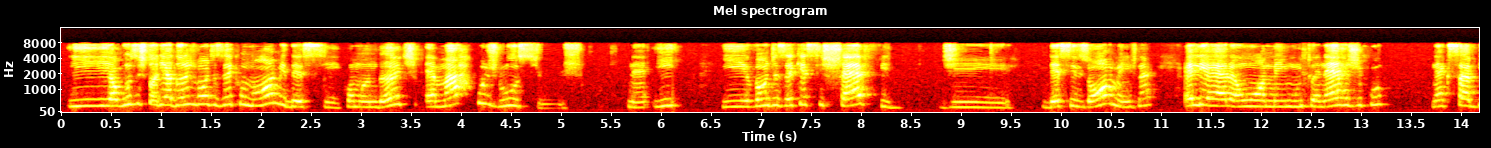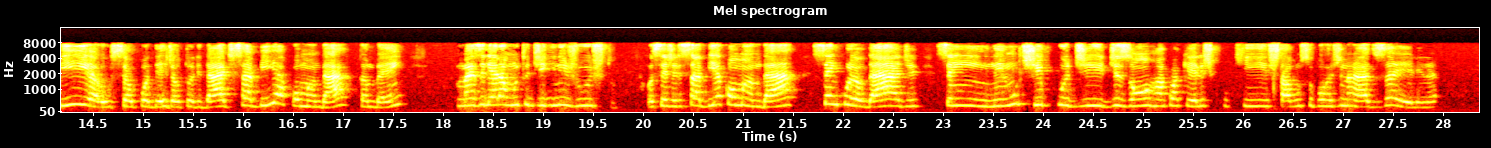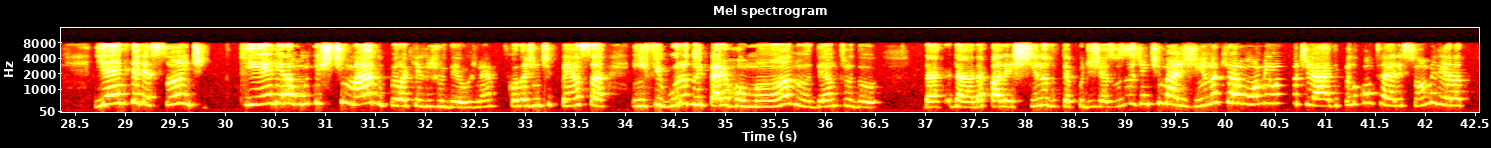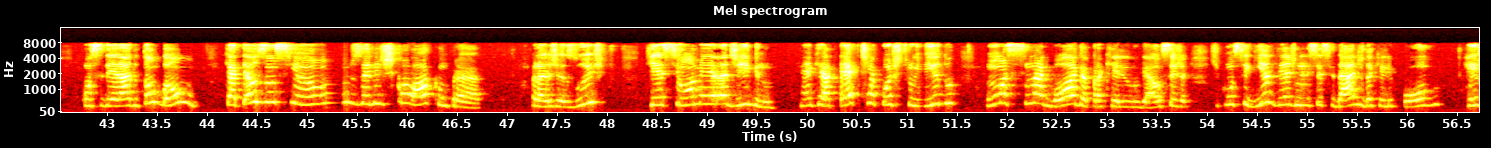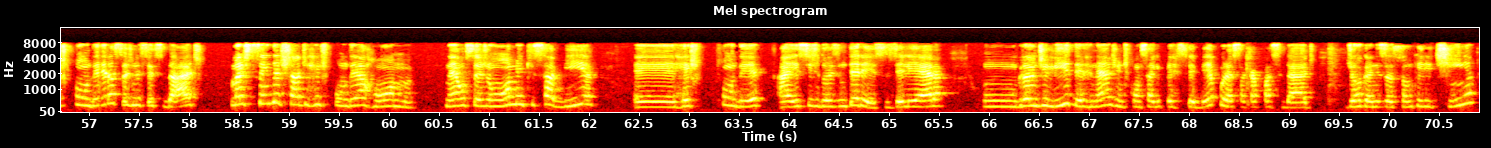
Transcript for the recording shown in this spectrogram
E alguns historiadores vão dizer que o nome desse comandante é Marcos Lúcius. Né? E, e vão dizer que esse chefe de, desses homens, né, ele era um homem muito enérgico, né, que sabia o seu poder de autoridade, sabia comandar também, mas ele era muito digno e justo. Ou seja, ele sabia comandar sem crueldade, sem nenhum tipo de desonra com aqueles que estavam subordinados a ele, né? E é interessante que ele era muito estimado por aqueles judeus, né? Quando a gente pensa em figura do Império Romano dentro do, da, da, da, Palestina do tempo de Jesus, a gente imagina que era um homem odiado. E pelo contrário, esse homem ele era considerado tão bom que até os anciãos eles colocam para Jesus que esse homem era digno, né, que até tinha construído uma sinagoga para aquele lugar, ou seja, que conseguia ver as necessidades daquele povo, responder essas necessidades, mas sem deixar de responder a Roma, né? ou seja, um homem que sabia é, responder a esses dois interesses. Ele era um grande líder, né? a gente consegue perceber por essa capacidade de organização que ele tinha,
